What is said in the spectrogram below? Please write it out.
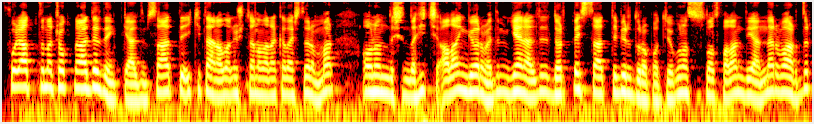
full attığına çok nadir denk geldim. Saatte 2 tane alan 3 tane alan arkadaşlarım var. Onun dışında hiç alan görmedim. Genelde 4-5 saatte bir drop atıyor. Bu nasıl slot falan diyenler vardır.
